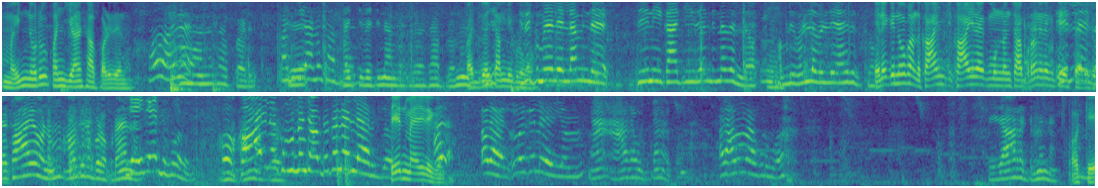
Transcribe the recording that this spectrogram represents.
ஆமா இன்னொரு பஞ்சியான சாப்பாடு ஆமான சாப்பாடு பஞ்சியான சாப்பிடு வச்சு வச்சு நாங்க சாப்பிடுறோம் இதுக்கு மேல எல்லாம் இந்த சீனி காய்ச்சி இதுன்றதில்ல அப்படி வெள்ளை வெள்ளையா இருக்கும். எனக்கு இன்னும் அந்த காய்ஞ்சி காயிலாக்கு முன்ன சாப்பிட்றோன்னு எனக்கு இல்ல டேஸ்டா இல்ல காயணும் அவசரப்படக்கூடாது. ஓ காயிலுக்கு முன்ன சாப்பிட்டா தான் நல்லா இருக்கு தேன் மாதிரி இருக்கு. அதான் உங்களுக்கு என்ன தெரியும்? அது அம்மா கொடுங்க. இது ஆறட்டும் என்ன? ஓகே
